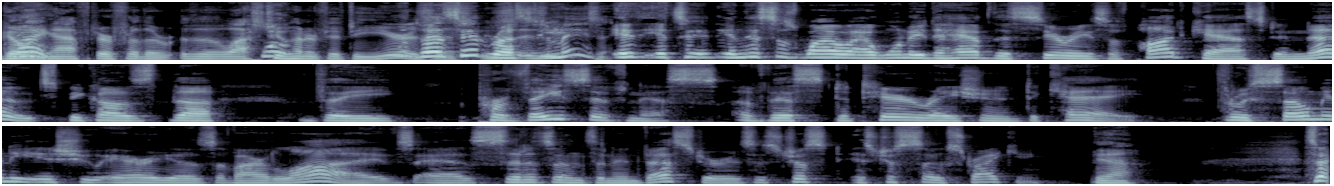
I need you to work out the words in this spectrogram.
going Right. after for the the last Well, 250 years. Well, that's is, it, Rusty. Is amazing. It, it's and this is why I wanted to have this series of podcasts and notes because the the pervasiveness of this deterioration and decay through so many issue areas of our lives as citizens and investors it's just it's just so striking. yeah, So,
